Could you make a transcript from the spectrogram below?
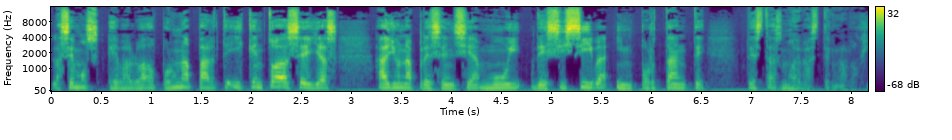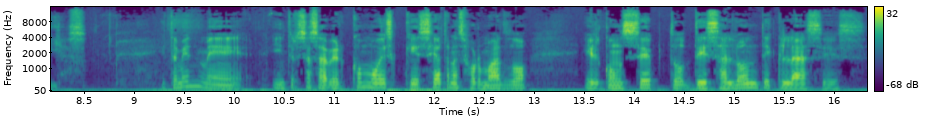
las hemos evaluado por una parte y que en todas ellas hay una presencia muy decisiva, importante de estas nuevas tecnologías. Y también me interesa saber cómo es que se ha transformado el concepto de salón de clases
